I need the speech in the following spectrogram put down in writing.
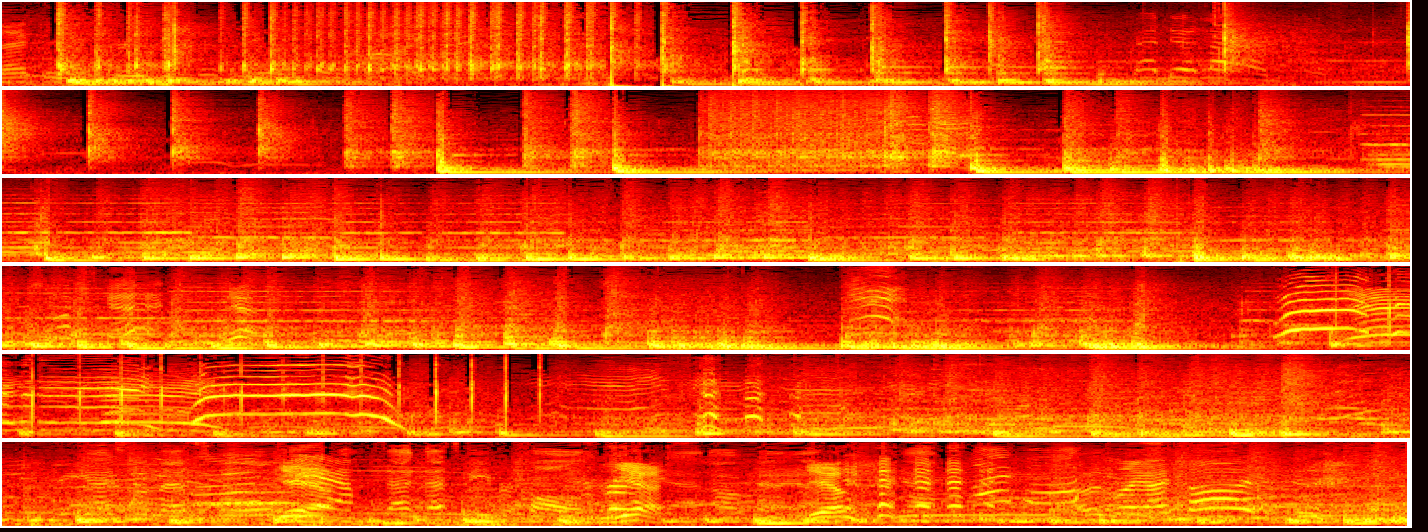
exactly. Yeah. That, that's Beaver Falls. Yes. Yeah, okay. Yep. I was like, I thought.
